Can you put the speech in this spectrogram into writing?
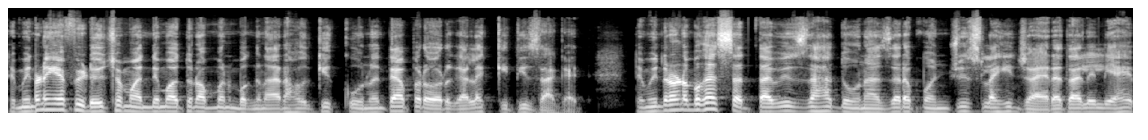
तर मित्रांनो या व्हिडिओच्या माध्यमातून आपण बघणार आहोत की कोणत्या प्रवर्गाला किती जागा आहेत. तर मित्रांनो बघा सत्तावीस दहा दोन हजार पंचवीसला ही जाहिरात आलेली आहे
